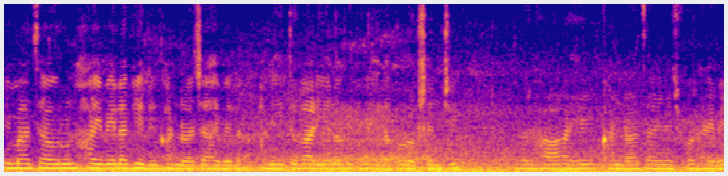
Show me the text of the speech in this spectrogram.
मी माझ्यावरून हायवेला गेले खंडाळाच्या हायवेला. आणि इथं गाडी येणार होती न्यायला प्रोडक्शनची तर हा आहे खंडाळाचा एन एच फोर हायवे.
